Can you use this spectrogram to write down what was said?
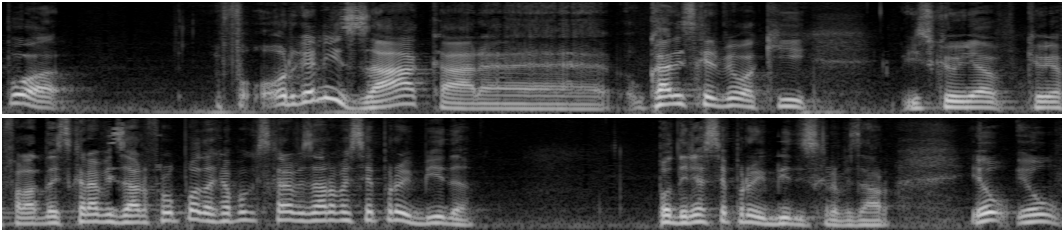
pô, f- organizar, cara. é, O cara escreveu aqui, isso que eu ia, que eu ia falar da escravizaram, falou, pô, daqui a pouco escravizaram vai ser proibida. Poderia ser proibida escravizaram. Eu, eu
